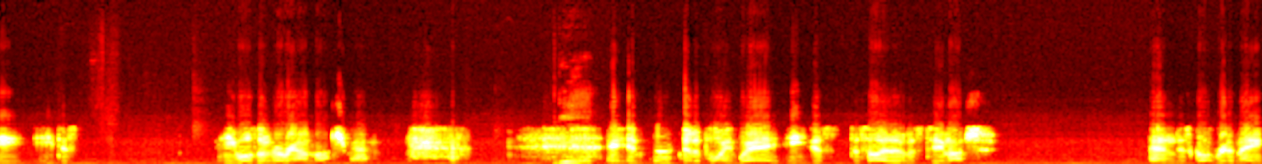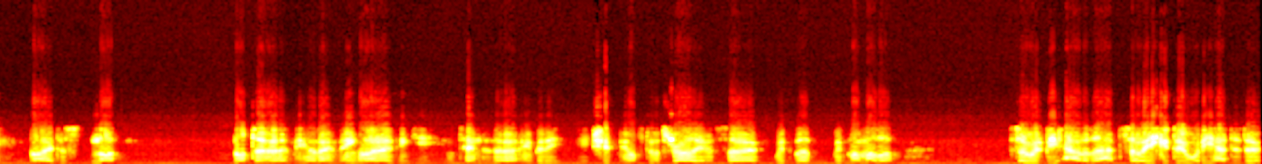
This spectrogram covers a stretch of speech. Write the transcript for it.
he he just he wasn't around much, man. Yeah. and, and to the point where he just decided it was too much and just got rid of me. Like just not not to hurt me. I don't think. I don't think he intended to hurt anybody. He shipped me off to Australia, so with my with my mother. So we'd be out of that, so he could do what he had to do.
